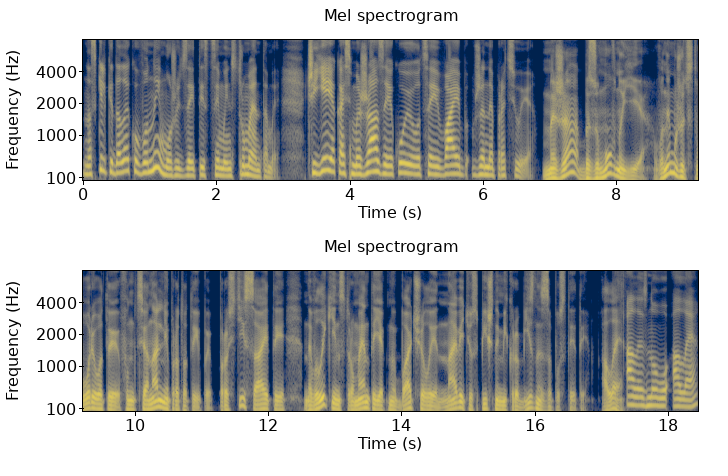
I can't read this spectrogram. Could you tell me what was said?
Наскільки далеко вони можуть зайти з цими інструментами? Чи є якась межа, за якою оцей вайб вже не працює? Межа, безумовно, є. Вони можуть створювати функціональні прототипи, прості сайти, невеликі інструменти, як ми бачили, навіть успішний мікробізнес запустити. Але... Але знову але.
